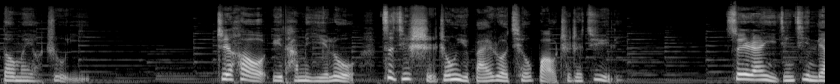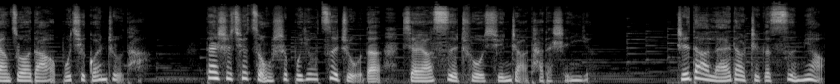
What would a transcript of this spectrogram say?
都没有注意。之后与他们一路，自己始终与白若秋保持着距离。虽然已经尽量做到不去关注他，但是却总是不由自主的想要四处寻找他的身影。直到来到这个寺庙，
